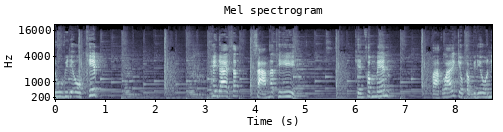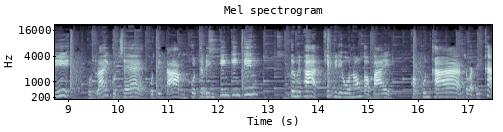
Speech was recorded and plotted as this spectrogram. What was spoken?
ดูวิดีโอคลิป ให้ได้สัก 3 นาที เขียนคอมเมนต์ฝากไว้เกี่ยวกับวิดีโอนี้ กดไลค์กดแชร์ กดติดตาม กดกระดิ่งกิ้งกิ้งกิ้ง เพื่อไม่พลาดคลิปวิดีโอน้องต่อไป ขอบคุณค่ะ สวัสดีค่ะ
